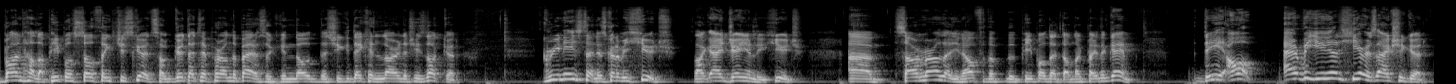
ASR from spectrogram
Brunhilda, people still think she's good, so good that they put her on the banner so you can know that she they can learn that she's not good. Green Escanor is gonna be huge, like I genuinely huge. Um, Sour Merlin, you know, for the, the people that don't like playing the game. The all every unit here is actually good.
